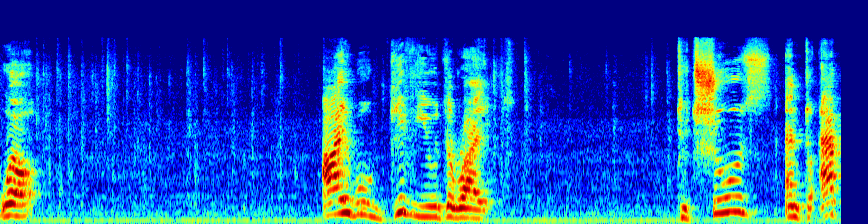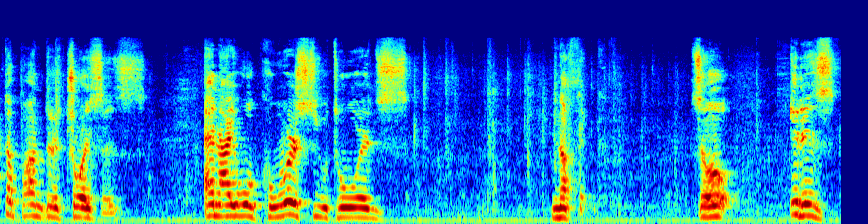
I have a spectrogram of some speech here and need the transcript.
well, I will give you the right to choose and to act upon their choices, and I will coerce you towards nothing. So it is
